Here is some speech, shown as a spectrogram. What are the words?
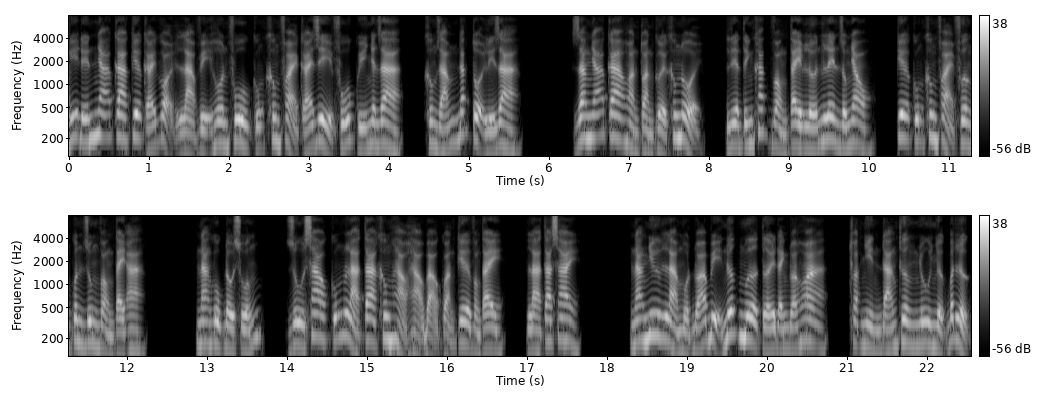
Nghĩ đến nhã ca kia cái gọi là vị hôn phu cũng không phải cái gì phú quý nhân gia, không dám đắc tội lý gia. Giang nhã ca hoàn toàn cười không nổi, liền tính khắc vòng tay lớn lên giống nhau, kia cũng không phải phương quân dung vòng tay a. Nàng gục đầu xuống, dù sao cũng là ta không hảo hảo bảo quản kia vòng tay, là ta sai. Nàng như là một đóa bị nước mưa tới đánh đóa hoa, thoạt nhìn đáng thương nhu nhược bất lực.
